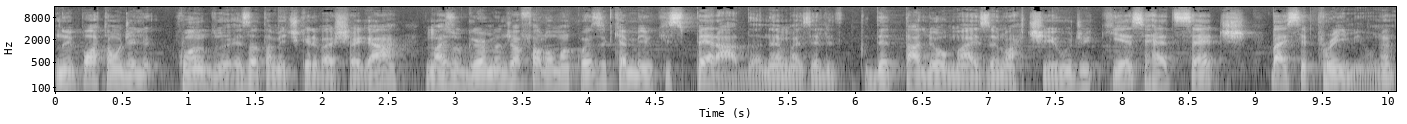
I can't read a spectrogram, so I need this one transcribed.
Não importa onde ele, quando exatamente que ele vai chegar, mas o Gurman já falou uma coisa que é meio que esperada, né? Mas ele detalhou mais no artigo de que esse headset vai ser premium, né?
